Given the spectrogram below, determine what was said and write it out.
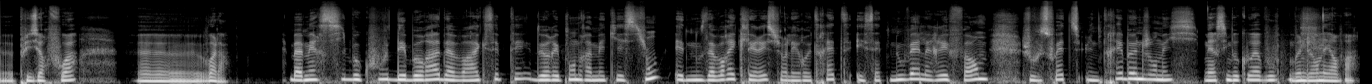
euh, plusieurs fois. voilà. Bah merci beaucoup Déborah d'avoir accepté de répondre à mes questions et de nous avoir éclairé sur les retraites et cette nouvelle réforme. Je vous souhaite une très bonne journée. Merci beaucoup à vous. Bonne journée, au revoir.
